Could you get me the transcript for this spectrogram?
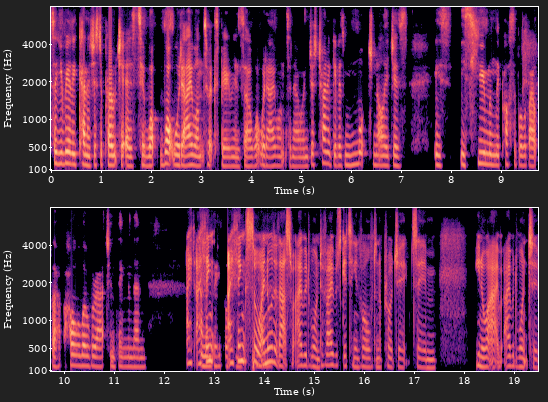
So you really kind of just approach it as to what what would I want to experience or what would I want to know, and just trying to give as much knowledge as is is humanly possible about the whole overarching thing, and then I, I think I think so. I know that that's what I would want if I was getting involved in a project. Um, you know, I I would want to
